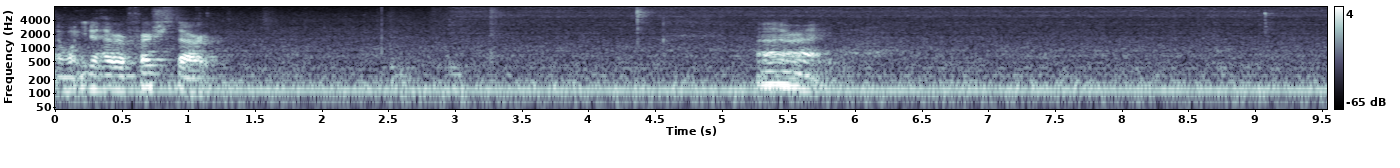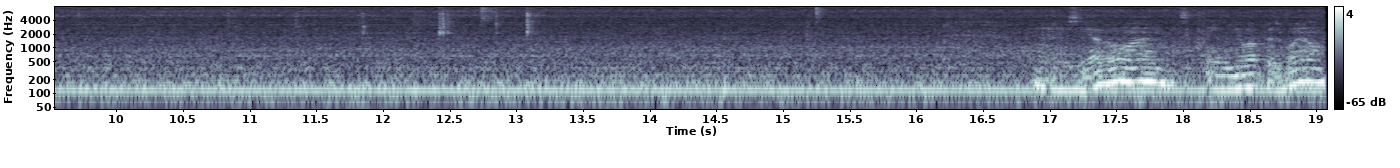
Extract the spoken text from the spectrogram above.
I want you to have a fresh start. All right. the other one. Let's clean you up as well.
